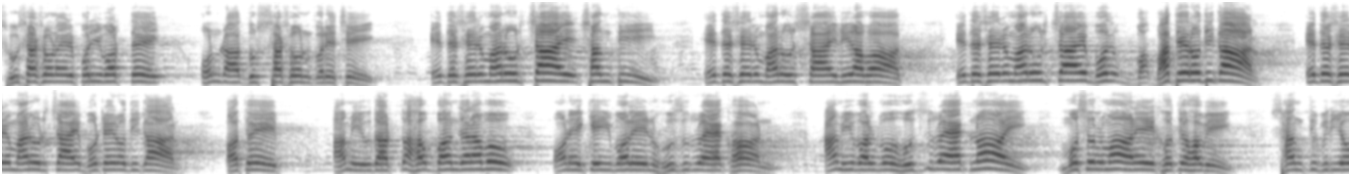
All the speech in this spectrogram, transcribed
সুশাসনের পরিবর্তে ওনরা দুঃশাসন করেছে। এদেশের মানুষ চায় শান্তি। এদেশের মানুষ চায় নিরাপদ। এদেশের মানুষ চায় ভাতের অধিকার। এদেশের মানুষ চায় ভোটের অধিকার। অতএব আমি উদার্ত আহ্বান জানাব, অনেকেই বলেন হুজুর এক হন। আমি বলব হুজুর এক নয়, মুসলমান এক হতে হবে। শান্তিপ্রিয়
